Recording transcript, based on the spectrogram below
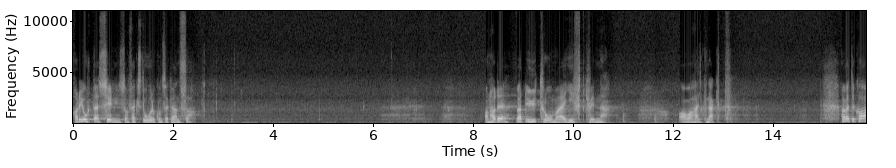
Hadde gjort ei synd som fikk store konsekvenser. Han hadde vært utro med ei gift kvinne. Han var helt knekt. Men vet du hva?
